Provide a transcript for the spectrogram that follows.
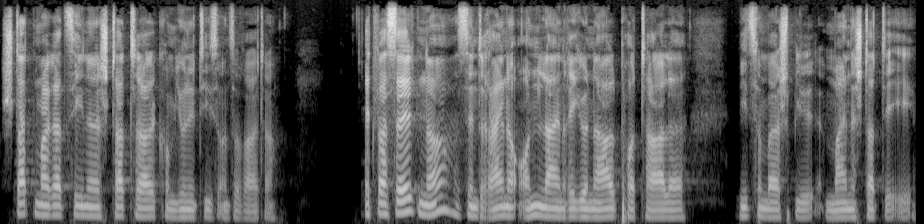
Stadtmagazine, Stadtteil, Communities und so weiter. Etwas seltener sind reine Online-Regionalportale wie zum Beispiel meinestadt.de.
